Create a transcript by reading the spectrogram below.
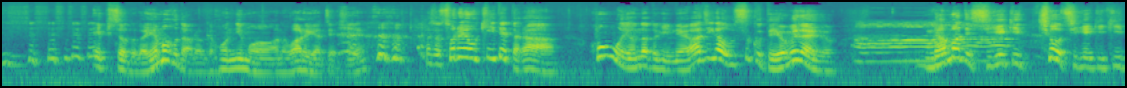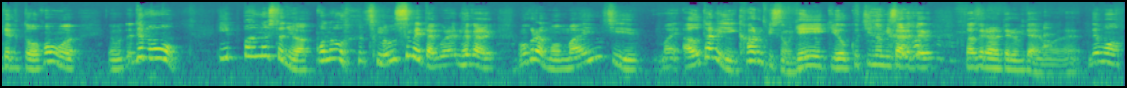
エピソードが山ほどあるわけ本人もあの悪いやつやしね。だからそれを聞いてたら本を読んだ時にね味が薄くて読めないの。生で刺激超刺激聞いてると本をでも一般の人にはこの その薄めたぐらいだから僕らもう毎日毎会うたびにカルピスの原液を口飲みされてる させられてるみたいなもんね。でも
